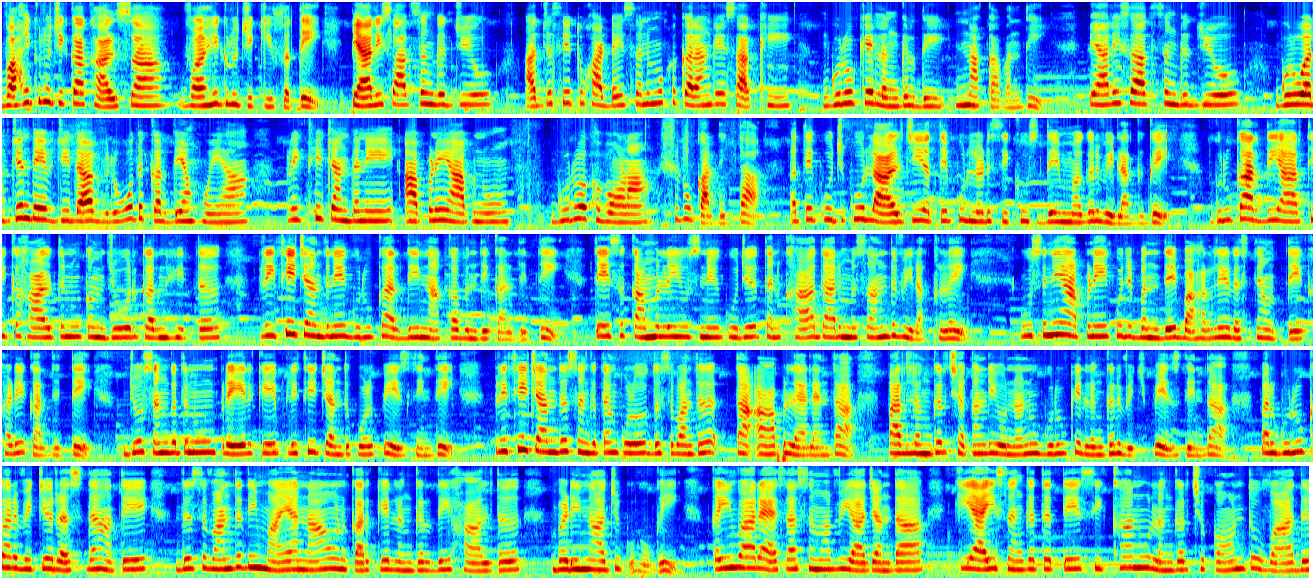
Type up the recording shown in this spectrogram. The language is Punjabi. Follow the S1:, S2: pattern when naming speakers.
S1: ਵਾਹਿਗੁਰੂ ਜੀ ਕਾ ਖਾਲਸਾ, ਵਾਹਿਗੁਰੂ ਜੀ ਕੀ ਫਤਿਹ। ਪਿਆਰੀ ਸਾਧ ਸੰਗਤ ਜੀਓ, ਅੱਜ ਅਸੀਂ ਤੁਹਾਡੇ ਸਨਮੁਖ ਕਰਾਂਗੇ ਸਾਖੀ ਗੁਰੂ ਕੇ ਲੰਗਰ ਦੀ ਨਾਕਾਬੰਦੀ। ਪਿਆਰੀ ਸਾਧ ਸੰਗਤ ਜੀਓ, ਗੁਰੂ ਅਰਜਨ ਦੇਵ ਜੀ ਦਾ ਵਿਰੋਧ ਕਰਦਿਆਂ ਹੋਇਆਂ ਪ੍ਰਿਥੀ ਚੰਦ ਨੇ ਆਪਣੇ ਆਪ ਨੂੰ ਗੁਰੂ ਅਖਵਾਉਣਾ ਸ਼ੁਰੂ ਕਰ ਦਿੱਤਾ ਅਤੇ ਕੁਝ ਕੁ ਲਾਲਚੀ ਅਤੇ ਭੁੱਲੜ ਸਿੱਖ ਉਸ ਦੇ ਮਗਰ ਵੀ ਲੱਗ ਗਏ। ਗੁਰੂ ਘਰ ਦੀ ਆਰਥਿਕ ਹਾਲਤ ਨੂੰ ਕਮਜ਼ੋਰ ਕਰਨ ਹਿੱਤ ਪ੍ਰੀਥੀ ਚੰਦ ਨੇ ਗੁਰੂ ਘਰ ਦੀ ਨਾਕਾਬੰਦੀ ਕਰ ਦਿੱਤੀ ਤੇ ਇਸ ਕੰਮ ਲਈ ਉਸਨੇ ਕੁਝ ਤਨਖਾਹਦਾਰ ਮਸੰਦ ਵੀ ਰੱਖ ਲਏ। ਉਸਨੇ ਆਪਣੇ ਕੁਝ ਬੰਦੇ ਬਾਹਰਲੇ ਰਸਤਿਆਂ ਉੱਤੇ ਖੜੇ ਕਰ ਦਿੱਤੇ, ਜੋ ਸੰਗਤ ਨੂੰ ਪ੍ਰੇਰ ਕੇ ਪ੍ਰਿਥੀ ਚੰਦ ਕੋਲ ਭੇਜ ਦਿੰਦੇ। ਪ੍ਰਿਥੀ ਚੰਦ ਸੰਗਤਾਂ ਕੋਲੋਂ ਦਸਵੰਧ ਤਾਂ ਆਪ ਲੈ ਲੈਂਦਾ, ਪਰ ਲੰਗਰ ਛਕਣ ਲਈ ਉਹਨਾਂ ਨੂੰ ਗੁਰੂ ਕੇ ਲੰਗਰ ਵਿੱਚ ਭੇਜ ਦਿੰਦਾ। ਪਰ ਗੁਰੂ ਘਰ ਵਿੱਚ ਰਸਦਾਂ ਅਤੇ ਦਸਵੰਧ ਦੀ ਮਾਇਆ ਨਾ ਹੋਣ ਕਰਕੇ ਲੰਗਰ ਦੀ ਹਾਲਤ ਬੜੀ ਨਾਜ਼ੁਕ ਹੋ ਗਈ। ਕਈ ਵਾਰ ਐਸਾ ਸਮਾਂ ਵੀ ਆ ਜਾਂਦਾ ਕਿ ਆਈ ਸੰਗਤ ਅਤੇ ਸਿੱਖਾਂ ਨੂੰ ਲੰਗਰ ਛਕਾਉਣ ਤੋਂ ਬਾਅਦ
